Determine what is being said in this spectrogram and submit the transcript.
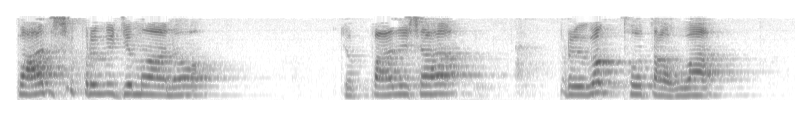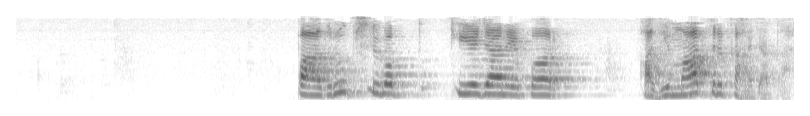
पादश प्रविज्यमानो, जो पादशाह प्रविभक्त होता हुआ, पादरूप से वक्त किए जाने पर अधिमात्र कहा जाता है।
